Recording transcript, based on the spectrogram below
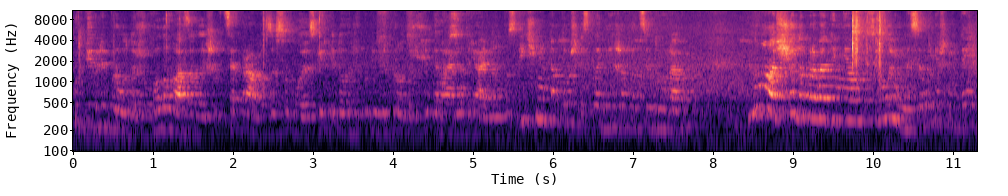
купівлі-продажу, голова залишив це право за собою, оскільки договір купівлі-продажу підлягає матеріальному посвідченню, там трошки складніша процедура. Ну а щодо проведення аукціонів на сьогоднішній день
